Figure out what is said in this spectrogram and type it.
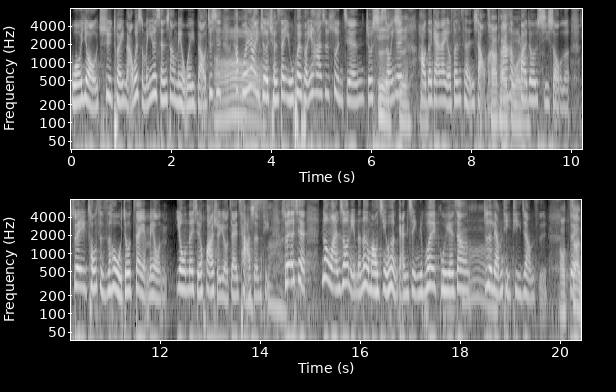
我有去推拿，为什么？因为身上没有味道，就是。它不会让你觉得全身油溃粉，因为它是瞬间就吸收，因为好的橄榄油分子很小嘛，那很快就吸收了。所以从此之后，我就再也没有用那些化学油在擦身体。所以而且弄完之后，你的那个毛巾也会很干净，你不会故意这样就是凉体体这样子。好赞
